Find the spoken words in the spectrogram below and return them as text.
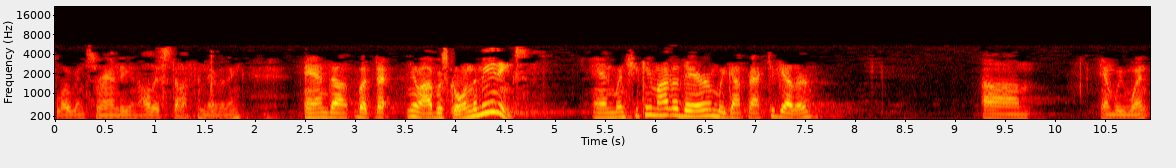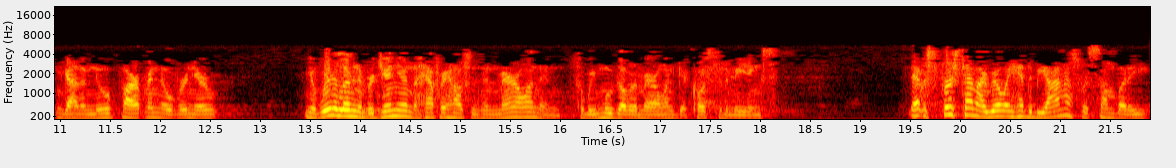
slogan, serenity, and all this stuff and everything. And uh, but that, you know, I was going to meetings. And when she came out of there and we got back together, um, and we went and got a new apartment over near you know, we were living in Virginia and the halfway house was in Maryland and so we moved over to Maryland to get close to the meetings that was the first time I really had to be honest with somebody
